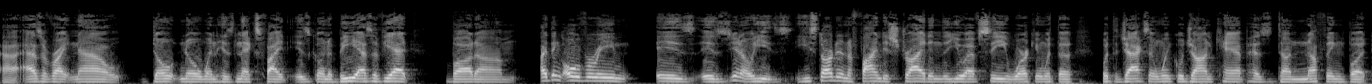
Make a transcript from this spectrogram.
Uh, as of right now, don't know when his next fight is going to be as of yet, but um, I think Overeem is is you know he's he's starting to find his stride in the UFC. Working with the with the Jackson Winkeljohn camp has done nothing but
